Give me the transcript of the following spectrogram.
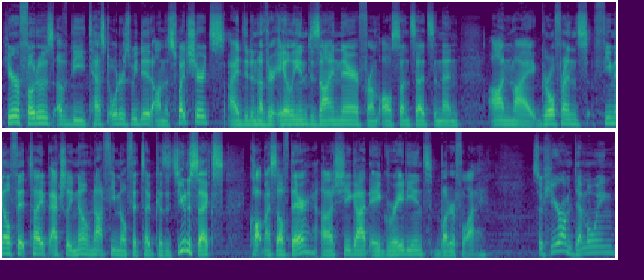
Here are photos of the test orders we did on the sweatshirts. I did another alien design there from All Sunsets, and then on my girlfriend's female fit type, actually, no, not female fit type because it's unisex caught myself there. Uh, she got a gradient butterfly. So here I'm demoing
